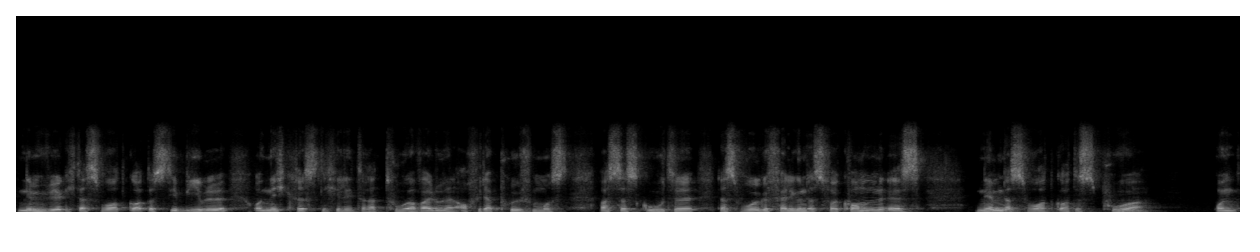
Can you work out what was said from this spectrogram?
nimm wirklich das Wort Gottes, die Bibel und nicht christliche Literatur, weil du dann auch wieder prüfen musst, was das Gute, das Wohlgefällige und das Vollkommene ist. Nimm das Wort Gottes pur und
